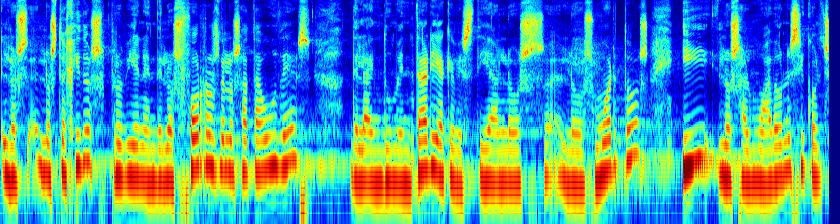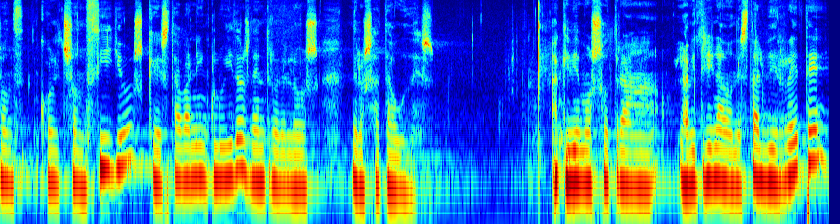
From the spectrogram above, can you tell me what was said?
los, tejidos provienen de los forros de los ataúdes, de la indumentaria que vestían los, muertos y los almohadones y colchoncillos que estaban incluidos dentro de los, ataúdes. Aquí vemos otra, la vitrina donde está el birrete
